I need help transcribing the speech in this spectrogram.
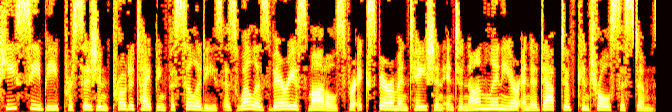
PCB precision prototyping facilities as well as various models for experimentation into nonlinear and adaptive adaptive control systems.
